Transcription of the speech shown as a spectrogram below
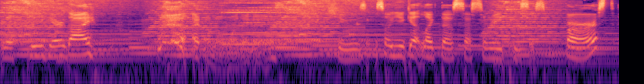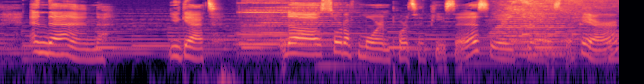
with blue hair dye. I don't know what it is. Shoes. So you get like the accessory pieces first, and then you get the sort of more important pieces, which is the hair,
